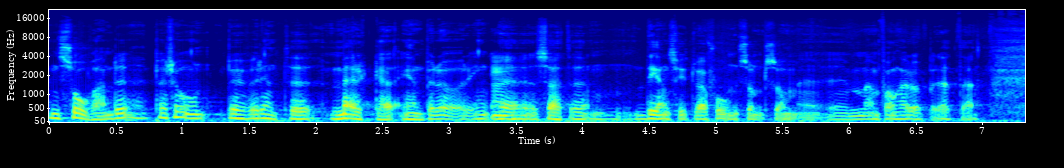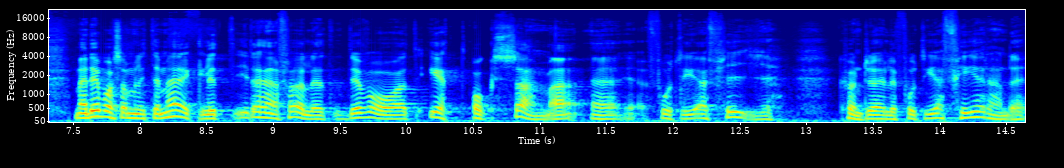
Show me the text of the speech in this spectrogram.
en sovande person behöver inte märka en beröring. Mm. Eh, så att eh, det är en situation som, som eh, man fångar upp i detta. Men det var som lite märkligt i det här fallet, det var att ett och samma fotografi kunde, eller fotograferande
